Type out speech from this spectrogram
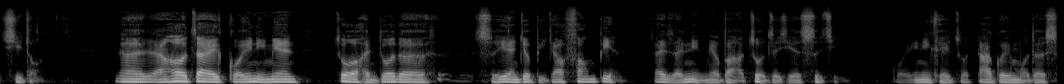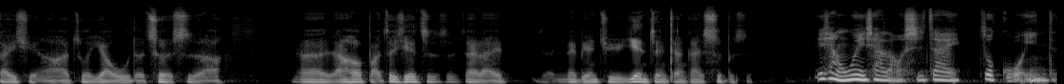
系统。那然后在果蝇里面做很多的。实验就比较方便，在人里没有办法做这些事情。果蝇你可以做大规模的筛选啊，做药物的测试啊，那然后把这些知识再来人那边去验证看看是不是。也想问一下老师，在做果蝇的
